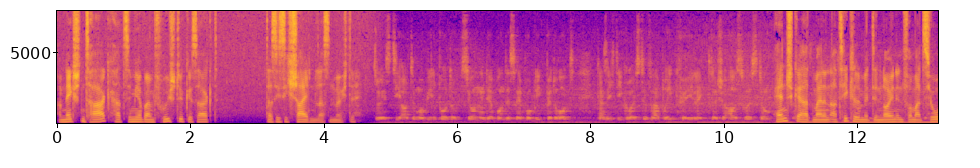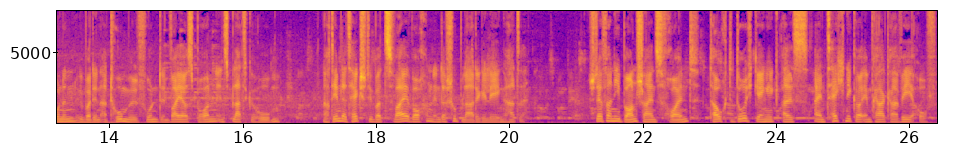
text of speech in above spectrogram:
Am nächsten Tag hat sie mir beim Frühstück gesagt, dass sie sich scheiden lassen möchte. So ist die Automobilproduktion in der Bundesrepublik bedroht, da sich die größte Fabrik für elektrische Ausrüstung Henschke hat meinen Artikel mit den neuen Informationen über den Atommüllfund in Weiersbronn ins Blatt gehoben, nachdem der Text über zwei Wochen in der Schublade gelegen hatte. Stefanie Bornscheins Freund tauchte durchgängig als ein Techniker im KKW auf.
